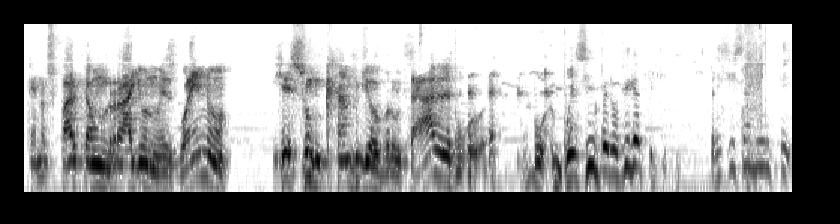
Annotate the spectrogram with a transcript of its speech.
que nos falta un rayo no es bueno. Y es un cambio brutal. Pues sí, pero fíjate que precisamente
